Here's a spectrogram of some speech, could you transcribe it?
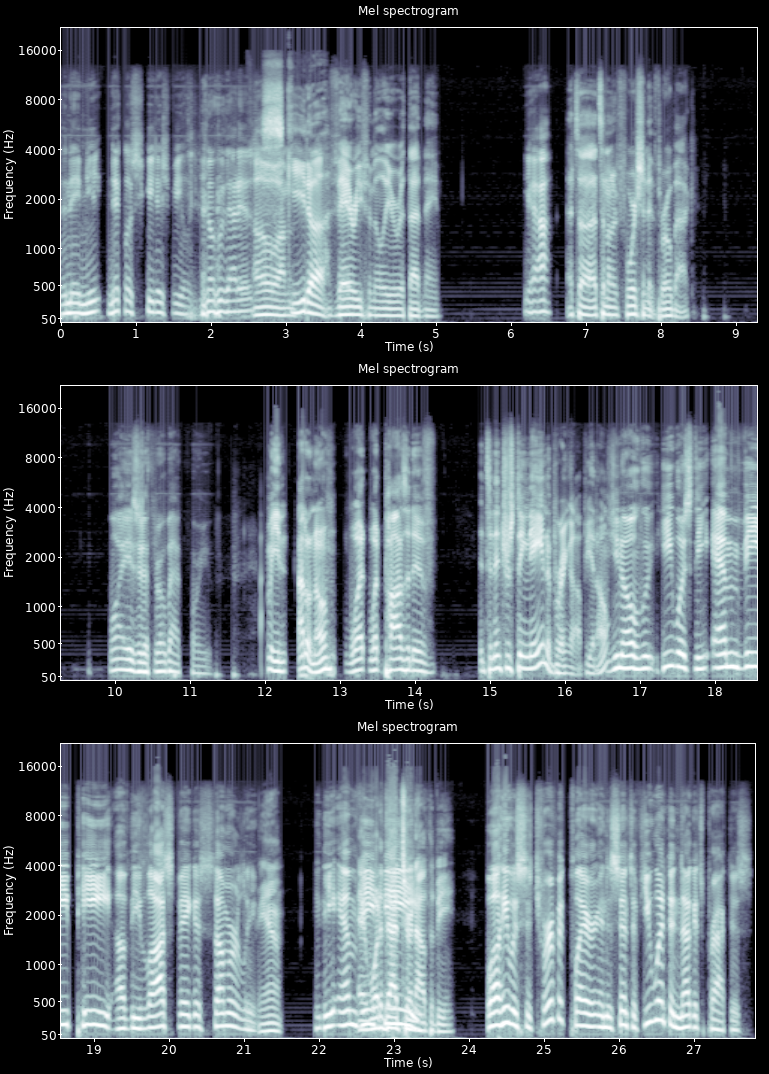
the name Ni- Nikoloz Tskitishvili. You know who that is? Oh, I'm Skeeta. very familiar with that name. yeah. That's a that's an unfortunate throwback. Why is it a throwback for you? I mean, I don't know what what positive. It's an interesting name to bring up, you know. You know who he was the MVP of the Las Vegas Summer League. Yeah. The MVP. And what did that turn out to be? Well, he was a terrific player in the sense if you went to Nuggets practice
